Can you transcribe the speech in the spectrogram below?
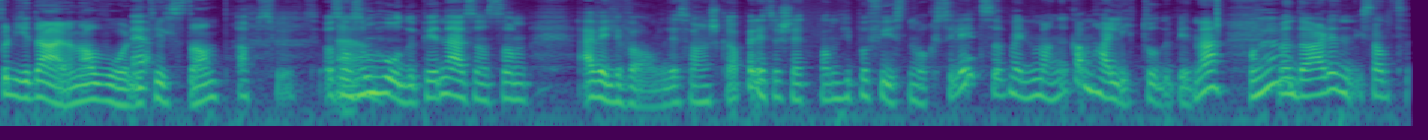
fordi det er en alvorlig Ja. tilstand. Absolutt. Og sånn som hodepine er sånn som er veldig vanlig i svangerskapet. Rett og slett man Hypofysen vokser litt, så veldig mange kan ha litt hodepine. Oh, ja. Men da er det, ikke sant,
